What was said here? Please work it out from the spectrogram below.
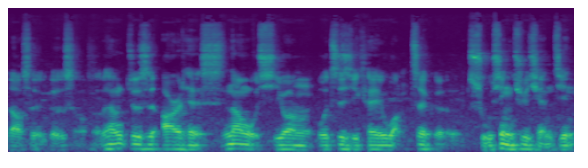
饶舌歌手，歌手他们就是 artist。那我希望我自己可以往这个属性去前进。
